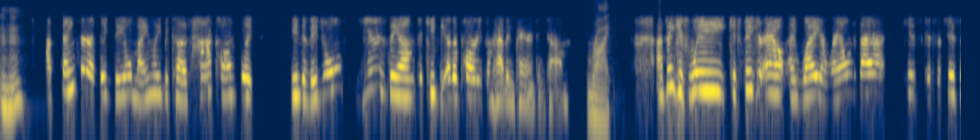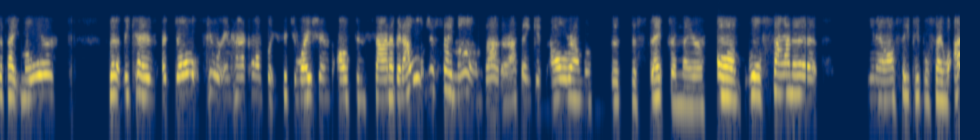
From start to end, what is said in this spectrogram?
Mhm. I think they're a big deal mainly because high conflict individuals use them to keep the other party from having parenting time. Right. I think if we could figure out a way around that, kids could participate more. But because adults who are in high conflict situations often sign up, and I won't just say moms either, I think it's all around the, the, the spectrum there, um, will sign up. You know, I'll see people say, Well, I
